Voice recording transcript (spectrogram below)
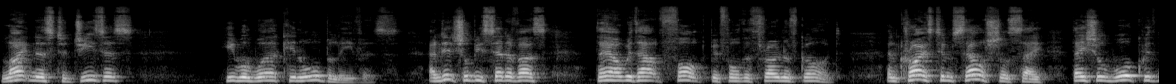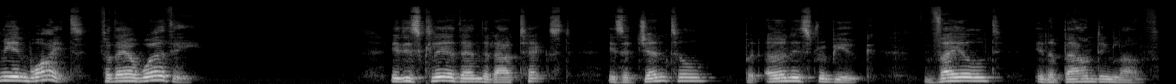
Likeness to Jesus, he will work in all believers, and it shall be said of us, They are without fault before the throne of God. And Christ himself shall say, They shall walk with me in white, for they are worthy. It is clear then that our text is a gentle but earnest rebuke, veiled in abounding love.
